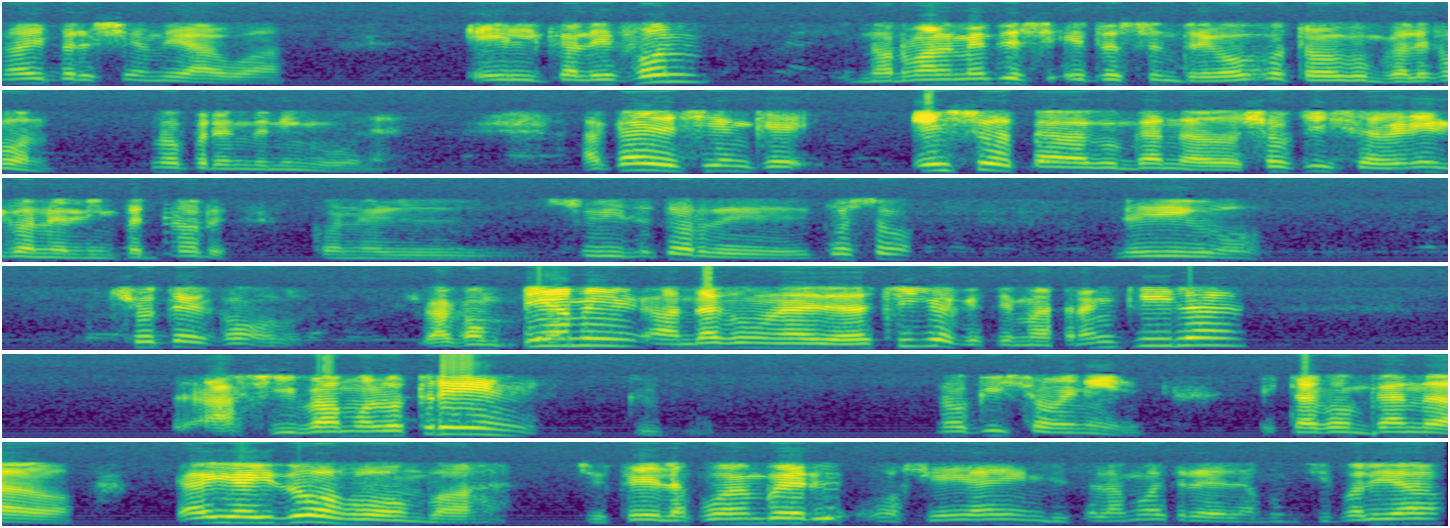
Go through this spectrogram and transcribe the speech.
No hay presión de agua. El calefón, normalmente esto se entregó todo con calefón. No prende ninguna. Acá decían que eso estaba con candado. Yo quise venir con el inspector, con el subdirector de eso. Le digo, yo te acompáñame, anda con una de las chicas que esté más tranquila. Así vamos los tres, no quiso venir, está con candado. Ahí hay dos bombas, si ustedes las pueden ver, o si hay alguien que se la muestre de la municipalidad,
